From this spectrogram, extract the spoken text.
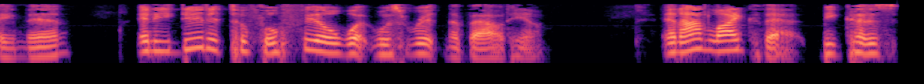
Amen. And he did it to fulfill what was written about him. And I like that because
